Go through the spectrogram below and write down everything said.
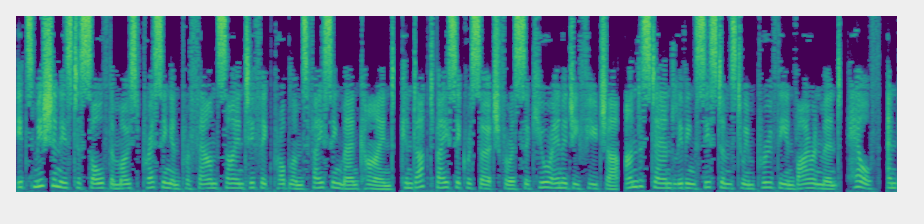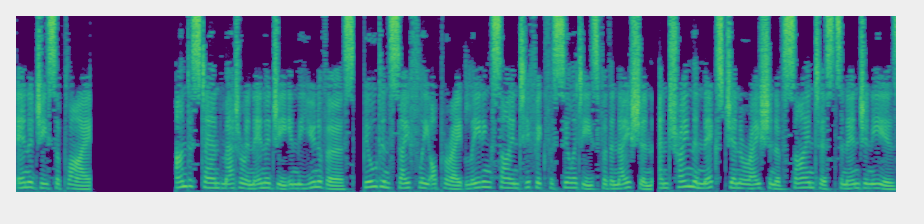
Its mission is to solve the most pressing and profound scientific problems facing mankind, conduct basic research for a secure energy future, understand living systems to improve the environment, health, and energy supply, understand matter and energy in the universe, build and safely operate leading scientific facilities for the nation, and train the next generation of scientists and engineers.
